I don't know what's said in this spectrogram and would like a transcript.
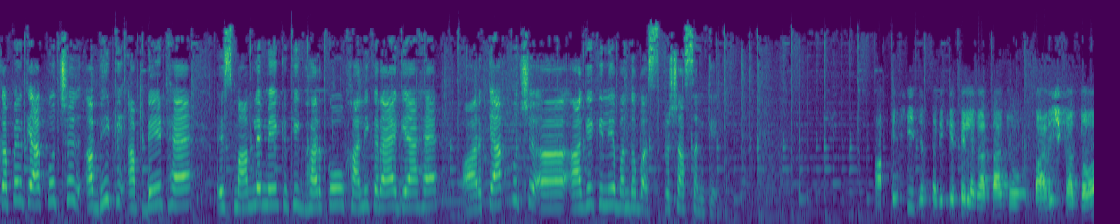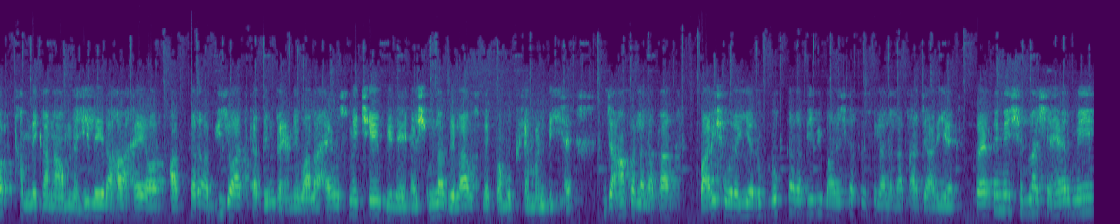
कपिल, क्या कुछ अभी की अपडेट है इस मामले में? क्योंकि घर को खाली कराया गया है और क्या कुछ आगे के लिए बंदोबस्त प्रशासन के? देखिए जिस तरीके से लगातार जो बारिश का दौर थमने का नाम नहीं ले रहा है और खासकर अभी जो आज का दिन रहने वाला है, उसमें छह ज़िले हैं। शिमला जिला उसमें प्रमुख है, मंडी है, जहाँ पर लगातार बारिश हो रही है। रुक रुक कर अभी भी बारिश का सिलसिला लगातार जारी है। तो ऐसे में शिमला शहर में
